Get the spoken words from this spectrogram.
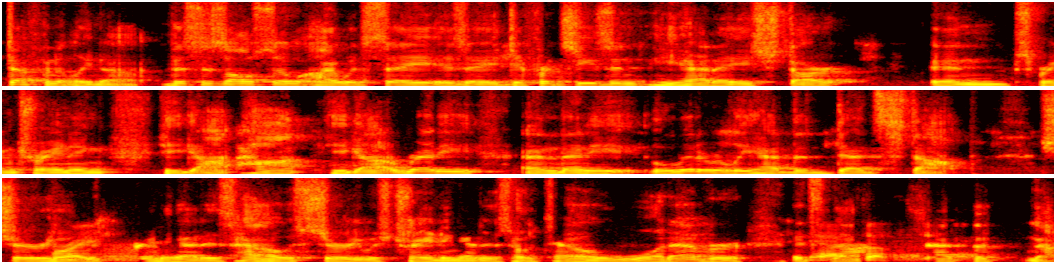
Definitely not. This is also, I would say, is a different season. He had a start in spring training. He got hot, he got ready, and then he literally had to dead stop. Sure, he right. was training at his house. Sure, he was training at his hotel. Whatever. It's yeah, not at the no.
